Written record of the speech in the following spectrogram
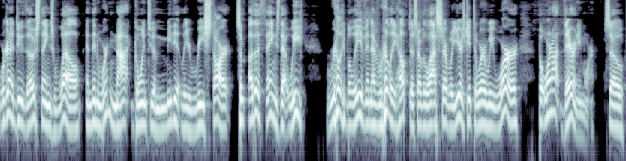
we're going to do those things well. And then we're not going to immediately restart some other things that we really believe in have really helped us over the last several years get to where we were, but we're not there anymore. So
